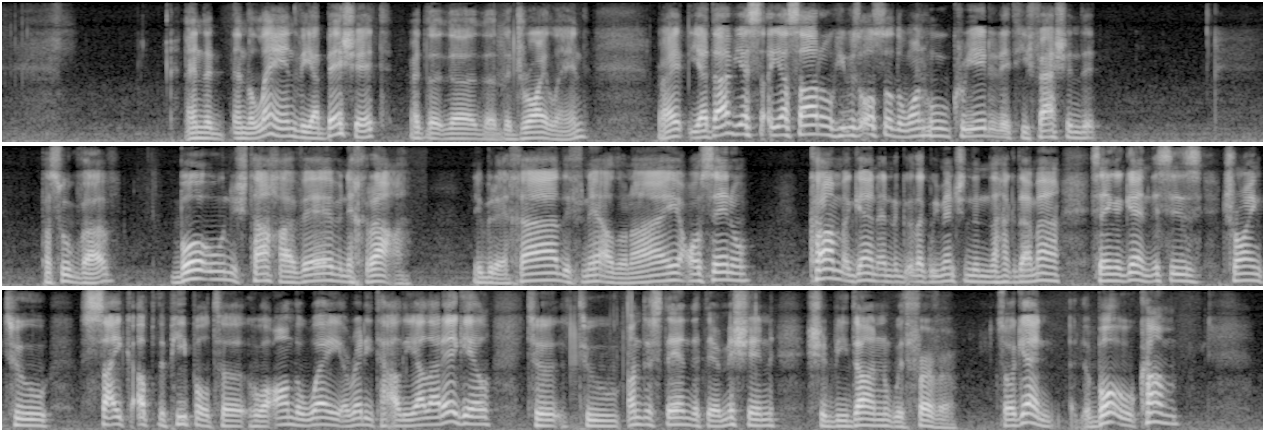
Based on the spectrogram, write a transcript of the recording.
And the and the land v'yabeshet, right? The, the the the dry land, right? Yadav yas, yasaru. He was also the one who created it. He fashioned it. Pasuk Vav. Bo'u nishtachave nechra'a, Nibrecha lifnei Adonai osenu. Come again, and like we mentioned in the Hakdama, saying again, this is trying to psych up the people to who are on the way already to Aliyah Regel to to understand that their mission should be done with fervor. So again, the bo'u come,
